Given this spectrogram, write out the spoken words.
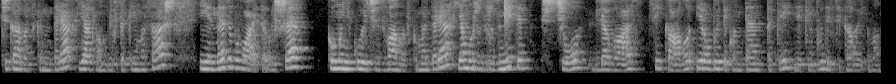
Чекаю вас в коментарях, як вам був такий масаж. І не забувайте, лише комунікуючи з вами в коментарях, я можу зрозуміти, що для вас цікаво, і робити контент такий, який буде цікавий вам.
